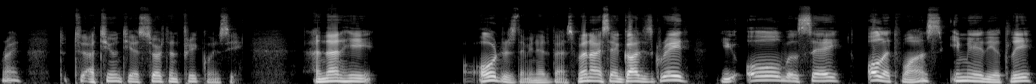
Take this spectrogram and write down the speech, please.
right? To, to attune to a certain frequency. And then he orders them in advance. When I say God is great, you all will say all at once, immediately,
